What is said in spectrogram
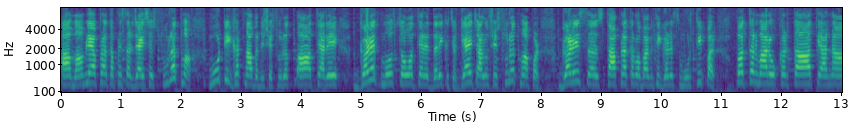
આ મામલે અફરાતફરી સર્જાય છે. સુરતમાં મોટી ઘટના બની છે. સુરતમાં અત્યારે ગણેશ મહોત્સવ અત્યારે દરેક જગ્યાએ ચાલુ છે. સુરતમાં પણ ગણેશ સ્થાપના કરવામાં આવી હતી. ગણેશ મૂર્તિ પર પથ્થરમારો કરતા ત્યાંના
